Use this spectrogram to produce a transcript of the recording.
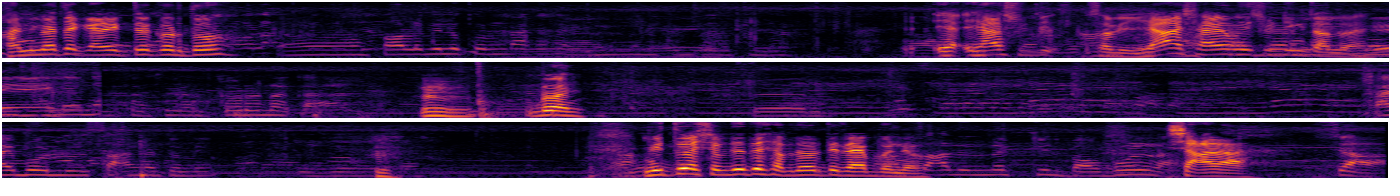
हनम्याचं कॅरेक्टर करतो. ह्या- शूटिंग सॉरी ह्या शाळेमध्ये शूटिंग चालू आहे. करू नका बोल. काय बोलू सांगा तुम्ही. मी तुझ्या शब्द त्या शब्दावरती रॅप बनव. चालेल नक्कीच भाऊ बोल ना. शाळा. शाळा.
